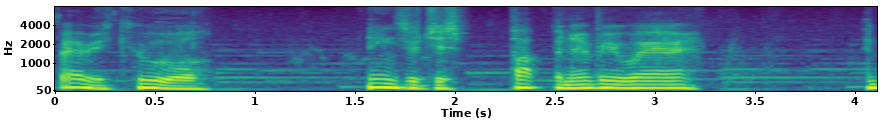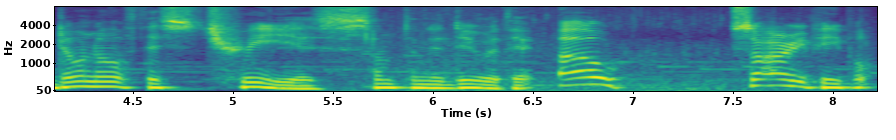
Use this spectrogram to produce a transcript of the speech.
very cool. Things are just popping everywhere. I don't know if this tree is something to do with it. Oh! Sorry, people.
